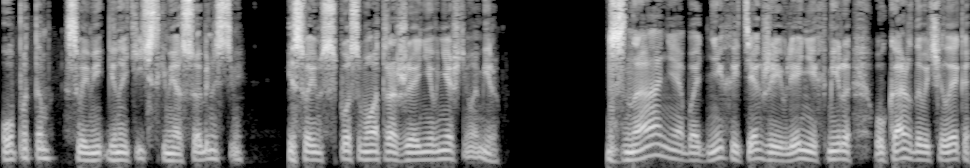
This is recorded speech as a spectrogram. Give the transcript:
опытом, своими генетическими особенностями и своим способом отражения внешнего мира. Знания об одних и тех же явлениях мира у каждого человека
